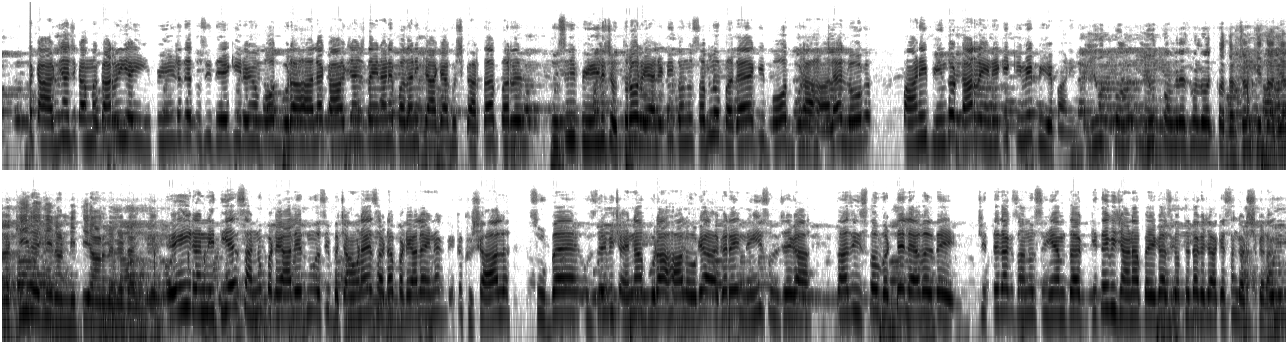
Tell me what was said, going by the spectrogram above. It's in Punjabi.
ਕਾਗਜ਼ਾਂ 'ਚ ਕੰਮ ਕਰ ਰਹੀ ਹੈ ਜੀ। ਫੀਲਡ ਤੇ ਤੁਸੀਂ ਦੇਖ ਹੀ ਰਹੇ ਹੋ, ਬਹੁਤ ਬੁਰਾ ਹਾਲ ਹੈ। ਕਾਗਜ਼ਾਂ 'ਚ ਤਾਂ ਇਹਨਾਂ ਨੇ ਪਤਾ ਨਹੀਂ ਕਿਆ ਕਿਆ ਕੁਝ ਕਰਤਾ, ਪਰ ਤੁਸੀਂ ਫੀਲਡ 'ਚ ਉਤਰੋ। ਰਿਐਲਿਟੀ ਤੁਹਾਨੂੰ ਸਭ ਨੂੰ ਪਤਾ ਹੈ ਕਿ ਬਹੁਤ ਬੁਰਾ ਹਾਲ ਹੈ। ਲੋਕ ਪਾਣੀ ਪੀਣ ਤੋਂ ਡਰ ਰਹੇ ਨੇ ਕਿ ਕਿਵੇਂ ਪੀਏ ਪਾਣੀ। ਯੂਥ ਯੂਥ ਕਾਂਗਰਸ ਵੱਲੋਂ ਅੱਜ ਪ੍ਰਦਰਸ਼ਨ ਕੀਤਾ ਜਾ ਰਿਹਾ। ਕੀ ਰਹੇਗੀ ਰਣਨੀਤੀ ਆਉਣ ਵੇਲੇ ਟਾਈਮ ਤੇ? ਇਹੀ ਰਣਨੀਤੀ ਹੈ ਸਾਨੂੰ ਪਟਿਆਲੇ ਨੂੰ ਅਸੀਂ ਬਚਾਉਣਾ ਹੈ। ਸਾਡਾ ਪਟਿਆਲਾ ਇਹਨਾਂ ਇੱਕ ਖੁਸ਼ਹਾਲ ਸੂਬਾ ਹੈ ਉਸ ਦੇ ਵਿੱਚ ਇੰਨਾ ਬੁਰਾ ਹਾਲ ਹੋ ਗਿਆ। ਅਗਰ ਇਹ ਨਹੀਂ ਸੁਲਝੇਗਾ ਤਾਂ ਅਸੀਂ ਇਸ ਤੋਂ ਵੱਡੇ ਲੈਵਲ ਤੇ ਜਿੱਥੇ ਤੱਕ ਸਾਨੂੰ ਸੀਐਮ ਤੱਕ ਕਿਤੇ ਵੀ ਜਾਣਾ ਪਏਗਾ ਅਸੀਂ ਉੱਥੇ ਤੱਕ ਜਾ ਕੇ ਸੰਘਰਸ਼ ਕਰਾਂਗੇ।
